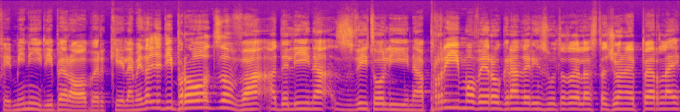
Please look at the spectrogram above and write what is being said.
femminili però perché la medaglia di bronzo va ad Elina Svitolina, primo vero grande risultato della stagione per lei,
